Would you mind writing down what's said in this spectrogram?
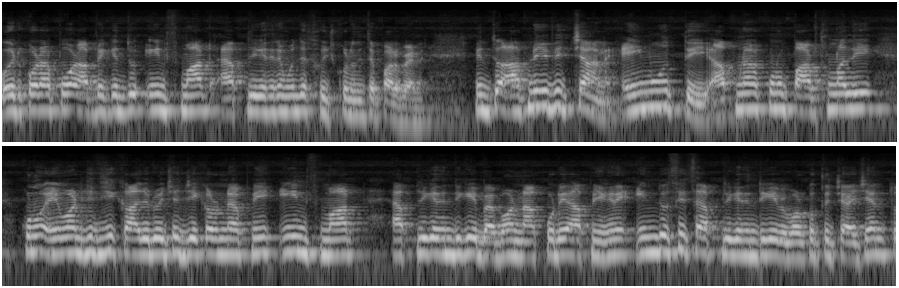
ওয়েট করার পর আপনি কিন্তু ইনস্মার্ট অ্যাপ্লিকেশনের মধ্যে সুইচ করে দিতে পারবেন। কিন্তু আপনি যদি চান, এই মুহূর্তেই আপনার কোনো পার্সোনালি কোনো এমার্জেন্সি কাজ রয়েছে যে কারণে আপনি ইনস্মার্ট অ্যাপ্লিকেশনটিকে ব্যবহার না করে আপনি এখানে ইন্ডোসিস অ্যাপ্লিকেশনটিকে ব্যবহার করতে চাইছেন, তো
